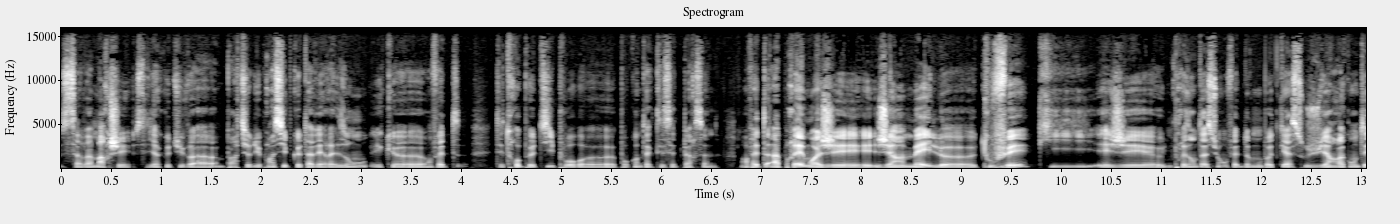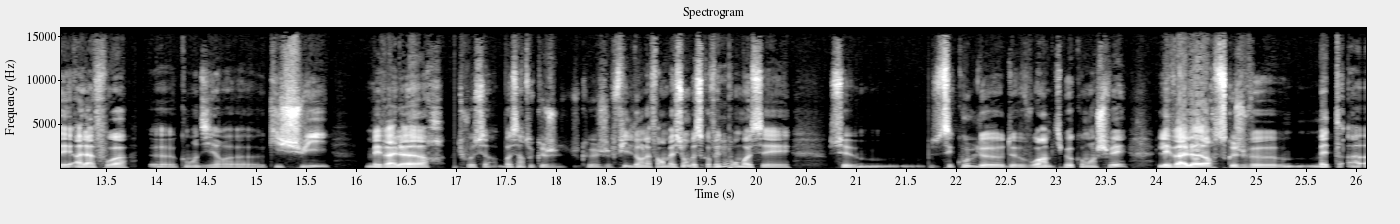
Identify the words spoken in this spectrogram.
ça va marcher. C'est-à-dire que tu vas partir du principe que tu avais raison et que, en fait, tu es trop petit pour, euh, pour contacter cette personne. En fait, après, moi, j'ai un mail euh, tout fait qui, et j'ai une présentation en fait, de mon podcast où je viens raconter à la fois, euh, comment dire, qui je suis, mes valeurs. Tu vois, c'est un, bon, c'est un truc que je, que je file dans la formation parce qu'en fait, Mhm. pour moi, c'est c'est cool de, de voir un petit peu comment je fais les valeurs ce que je veux mettre à-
